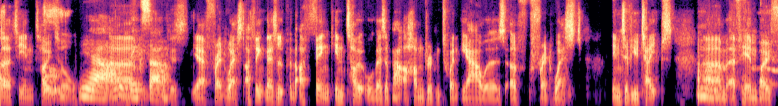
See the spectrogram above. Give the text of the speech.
30 in total. Yeah, I would think Um, so. Because yeah, Fred West. I think there's. I think in total there's about 120 hours of Fred West interview tapes Uh-huh. um, of him both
